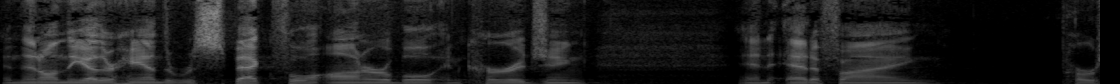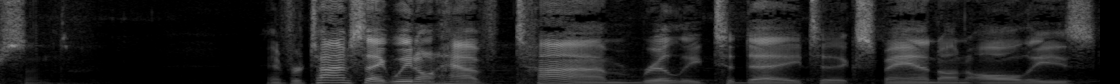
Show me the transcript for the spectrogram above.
And then on the other hand, the respectful, honorable, encouraging, and edifying person. And for time's sake, we don't have time really today to expand on all these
